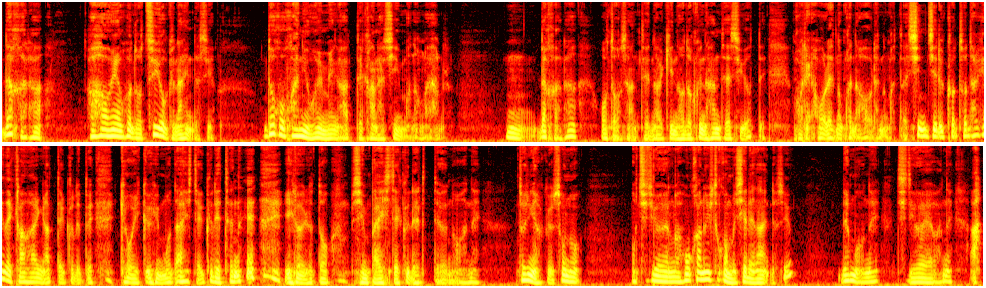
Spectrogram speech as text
だから母親ほど強くないんですよ。どこかに負い目があって悲しいものがある。うん、だからお父さんっていうのは気の毒なんですよってこれは俺の子だ俺の子だ信じることだけで可愛がってくれて教育費も出してくれてねいろいろと心配してくれるっていうのはねとにかくそのお父親が他の人かもしれないんですよ。でもね、父親はね、あ、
